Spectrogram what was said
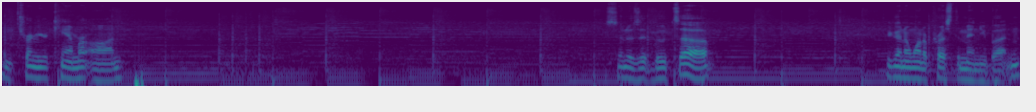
and turn your camera on. As soon as it boots up, you're going to want to press the menu button.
